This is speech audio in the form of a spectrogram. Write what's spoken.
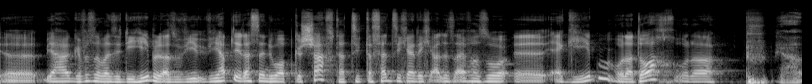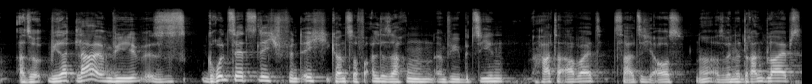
äh, ja, gewisserweise die Hebel? Also wie, wie habt ihr das denn überhaupt geschafft? Hat sich, das hat sich ja nicht alles einfach so äh, ergeben oder doch? Oder Ja, also wie gesagt, klar, irgendwie, es ist grundsätzlich, finde ich, kannst du auf alle Sachen irgendwie beziehen. Harte Arbeit zahlt sich aus. Ne? Also wenn du dran bleibst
